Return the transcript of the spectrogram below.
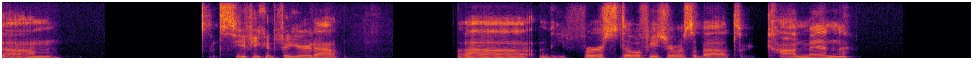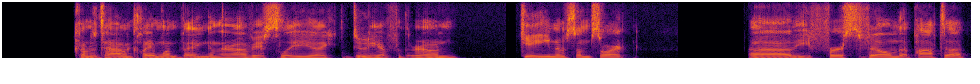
Um, let's see if you could figure it out. Uh, the first double feature was about con men come to town and claim one thing, and they're obviously like doing it for their own gain of some sort. Uh, the first film that popped up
